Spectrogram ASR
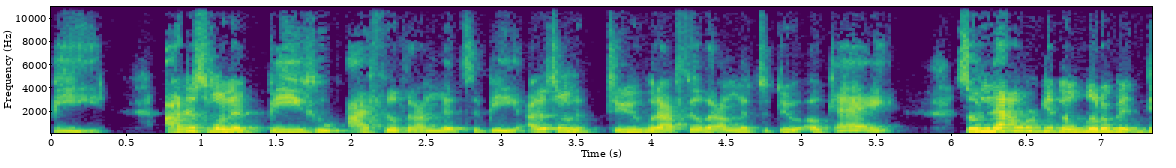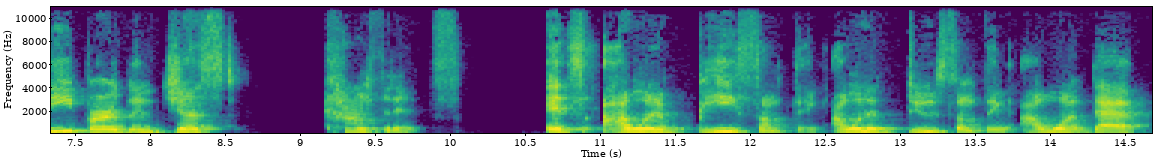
be. I just want to be who i feel that i'm meant to be. I just want to do what i feel that i'm meant to do. Okay. So now we're getting a little bit deeper than just confidence it's i want to be something i want to do something i want that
